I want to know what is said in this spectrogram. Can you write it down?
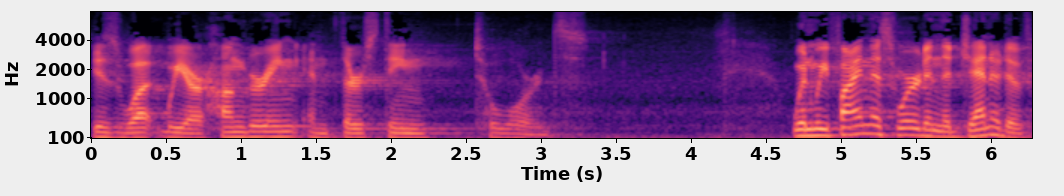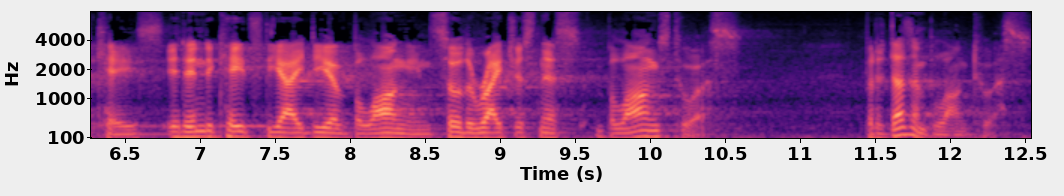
is what we are hungering and thirsting towards. When we find this word in the genitive case, it indicates the idea of belonging, so the righteousness belongs to us. But it doesn't belong to us.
